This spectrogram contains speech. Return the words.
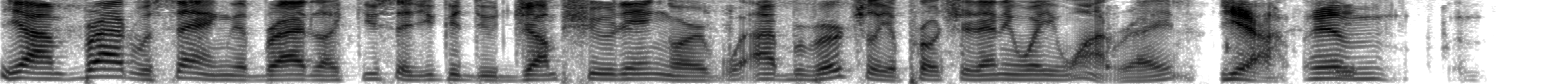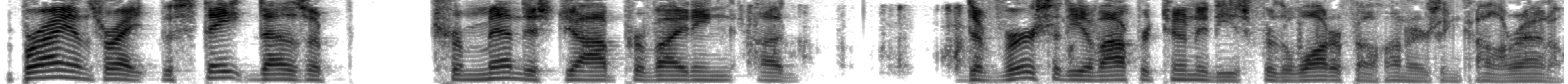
Yeah, Brad was saying that Brad, like you said, you could do jump shooting or uh, virtually approach it any way you want, right? Yeah, and Brian's right. The state does a tremendous job providing a diversity of opportunities for the waterfowl hunters in Colorado.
